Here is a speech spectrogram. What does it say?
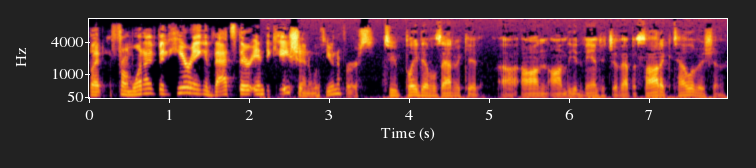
But from what I've been hearing, that's their indication with Universe. To play devil's advocate uh, on on the advantage of episodic television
